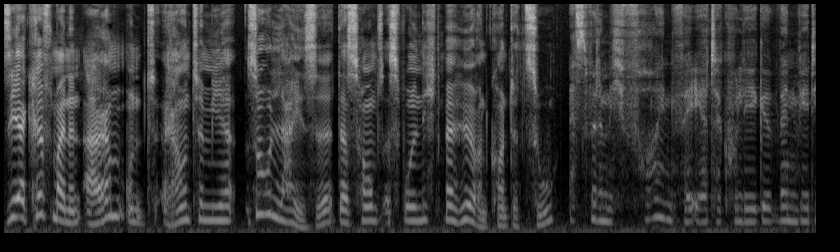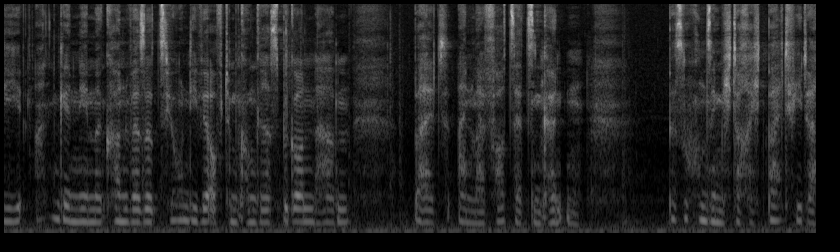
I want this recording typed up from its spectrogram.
Sie ergriff meinen Arm und raunte mir so leise, dass Holmes es wohl nicht mehr hören konnte, zu. Es würde mich freuen, verehrter Kollege, wenn wir die angenehme Konversation, die wir auf dem Kongress begonnen haben, bald einmal fortsetzen könnten. Besuchen Sie mich doch recht bald wieder.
